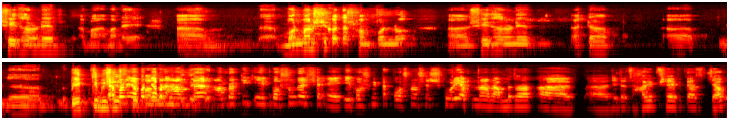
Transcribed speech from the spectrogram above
সেই ধরনের মানে মন মানসিকতা সম্পন্ন সেই ধরনের একটা ব্যক্তি বিশেষ আমরা আমরা ঠিক এই প্রসঙ্গে এই প্রসঙ্গে একটা প্রশ্ন শেষ করি। আপনার আমরা যেটা হাবিব সাহেবের কাছে যাব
